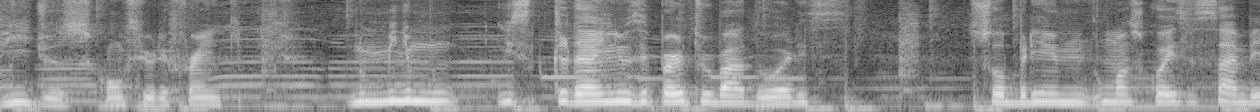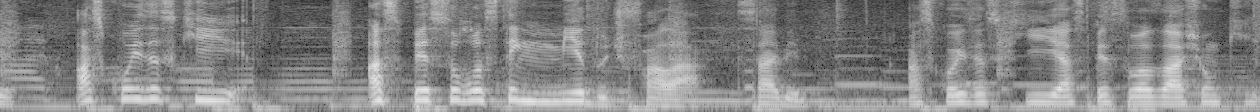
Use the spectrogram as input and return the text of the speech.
vídeos com o Fury Frank, no mínimo estranhos e perturbadores sobre umas coisas, sabe? As coisas que as pessoas têm medo de falar, sabe? As coisas que as pessoas acham que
